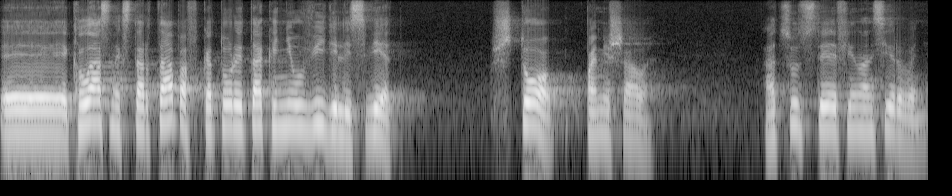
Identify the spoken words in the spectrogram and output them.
э, классных стартапов, которые так и не увидели свет. Что помешало? Отсутствие финансирования.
